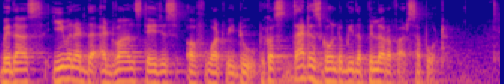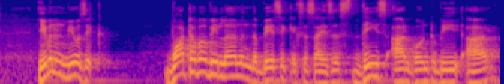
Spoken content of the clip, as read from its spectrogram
with us even at the advanced stages of what we do because that is going to be the pillar of our support. Even in music, whatever we learn in the basic exercises, these are going to be our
